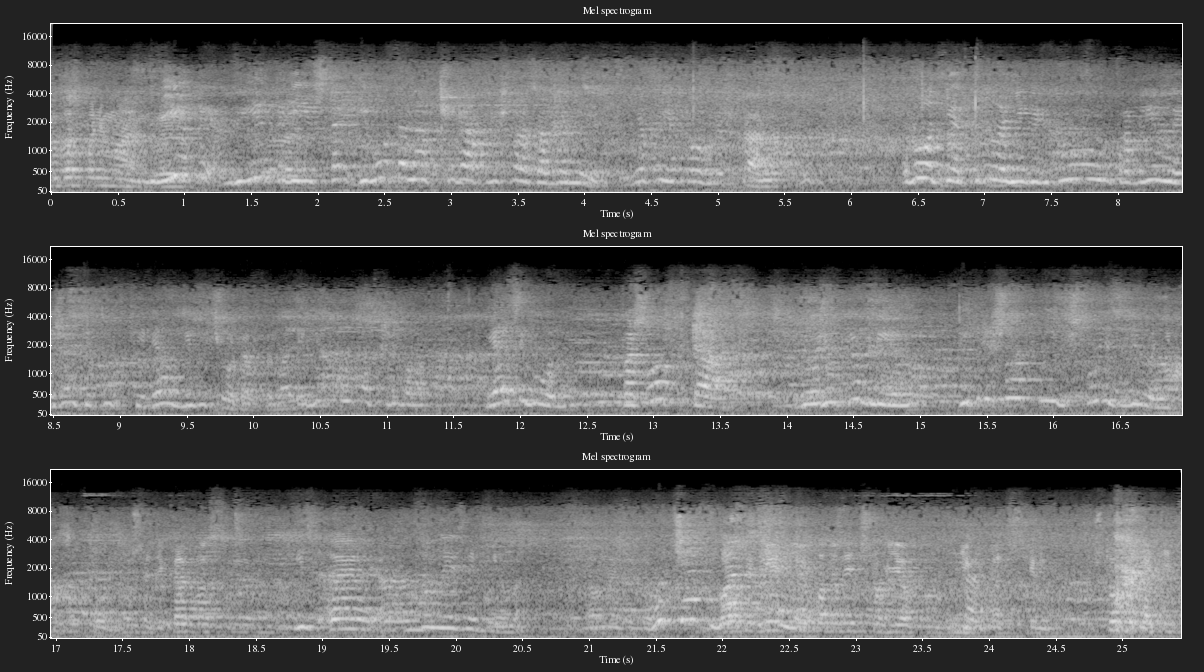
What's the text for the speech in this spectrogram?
Мы вас понимаем. Две, Вы- две триста, и вот она вчера пришла за больницу. Я приехала в Рыжканов. Рот не открыла, они говорят, ну, проблемы, езжайте тут филиал, что открывали. Я тут открывала. Я сегодня пошла в ТАСС, говорю, проблема. И пришла к ним, что я сделала не по закону. Слушайте, как вас э, Из, э, э, зоны из отдела. Вот сейчас вас я постоянно- подождите, чтобы я вник в эту тему. Что вы хотите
